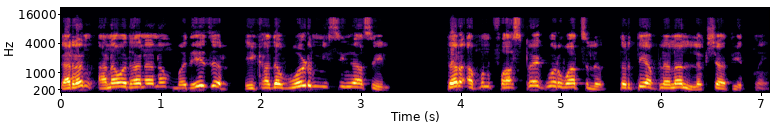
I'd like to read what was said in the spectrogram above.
कारण अनावधानानं मध्ये जर एखादा वर्ड मिसिंग असेल तर आपण फास्ट ट्रॅकवर वाचलं तर ते आपल्याला लक्षात येत नाही.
